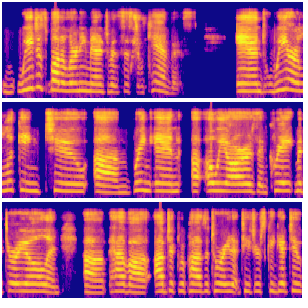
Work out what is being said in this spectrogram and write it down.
we just bought a learning management system, Canvas, and we are looking to um, bring in uh, OERs and create material and uh, have a object repository that teachers can get to.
